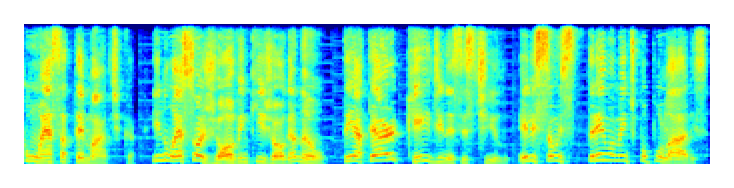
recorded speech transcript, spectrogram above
com essa temática. E não é só jovem que joga não. Tem até arcade nesse estilo. Eles são extremamente populares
